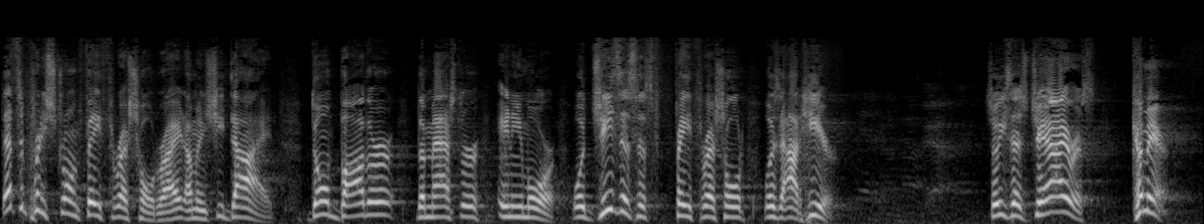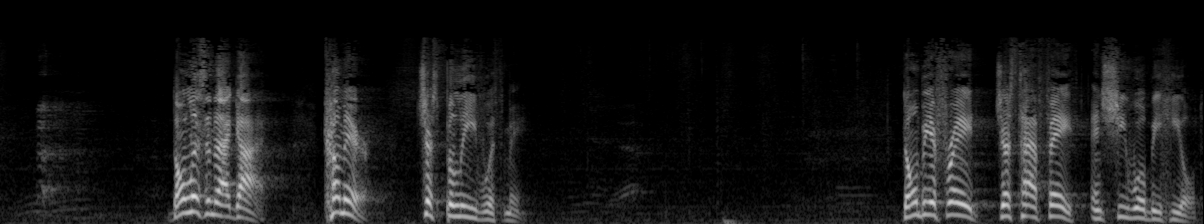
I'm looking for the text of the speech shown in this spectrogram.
That's a pretty strong faith threshold, right? I mean, she died. Don't bother the master anymore. Well, Jesus' faith threshold was out here. So he says, Jairus, come here. Don't listen to that guy. Come here. Just believe with me. Don't be afraid. Just have faith, and she will be healed.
